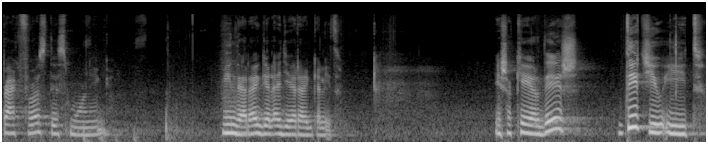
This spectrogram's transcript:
Breakfast this morning. Minden reggel egyél reggelit. És a kérdés, did you eat?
